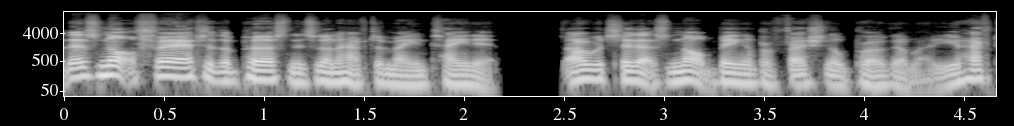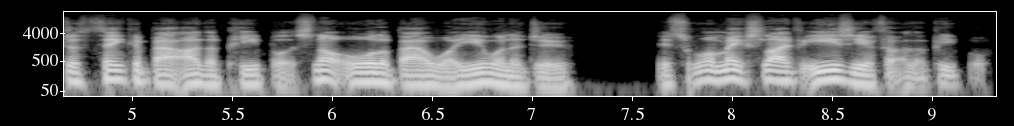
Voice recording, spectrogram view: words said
That's not fair to the person who's going to have to maintain it. I would say that's not being a professional programmer. You have to think about other people. It's not all about what you want to do. It's what makes life easier for other people.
